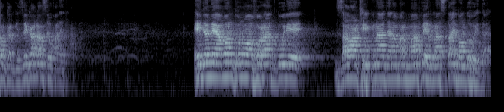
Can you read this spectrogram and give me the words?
দরকার কি? যেখানে আছে ওখানে থাক। এই জন্য এমন কোন অপরাধ করে যাওয়া ঠিক না যেন আমার মাপের রাস্তায় বন্ধ হয়ে যায়।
